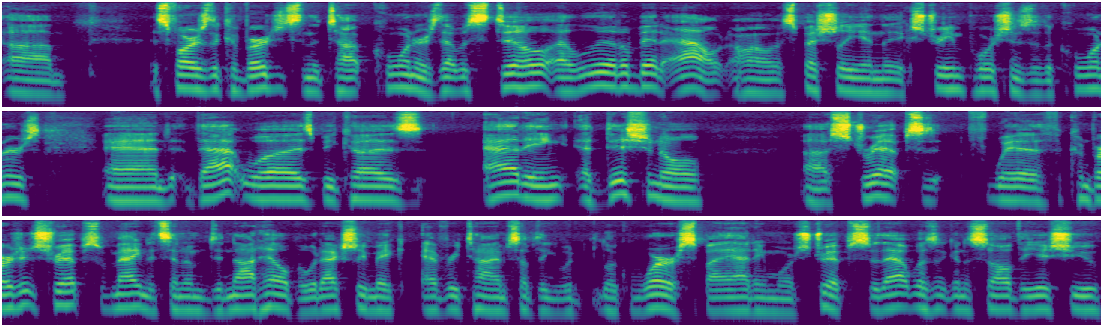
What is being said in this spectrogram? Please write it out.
Um, as far as the convergence in the top corners, that was still a little bit out, uh, especially in the extreme portions of the corners. And that was because adding additional uh, strips with convergent strips with magnets in them did not help. It would actually make every time something would look worse by adding more strips. So that wasn't going to solve the issue.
